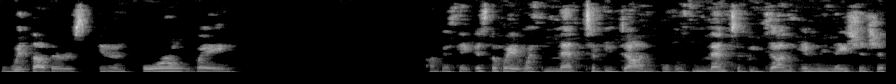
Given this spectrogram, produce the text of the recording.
with others in an oral way, I'm going to say is the way it was meant to be done. It was meant to be done in relationship.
